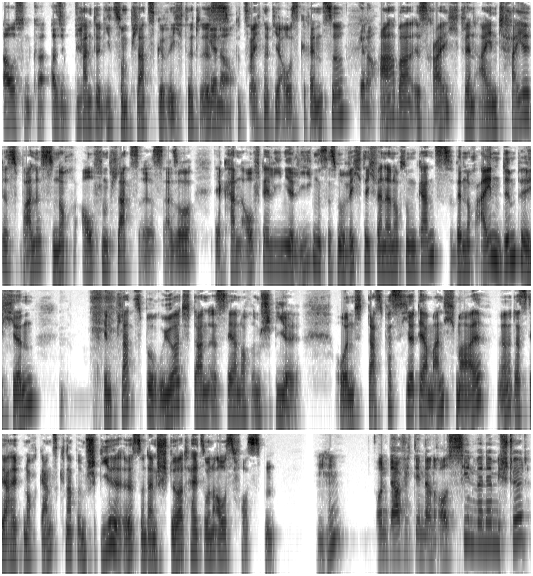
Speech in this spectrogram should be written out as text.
Außenkante, also die Kante, die zum Platz gerichtet ist, genau. bezeichnet die Ausgrenze. Genau. Aber es reicht, wenn ein Teil des Balles noch auf dem Platz ist. Also der kann auf der Linie liegen. Es ist nur wichtig, wenn er noch so ein ganz, wenn noch ein Dimpelchen den Platz berührt, dann ist der noch im Spiel. Und das passiert ja manchmal, ja, dass der halt noch ganz knapp im Spiel ist und dann stört halt so ein Auspfosten. Mhm. Und darf ich den dann rausziehen, wenn er mich stört?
